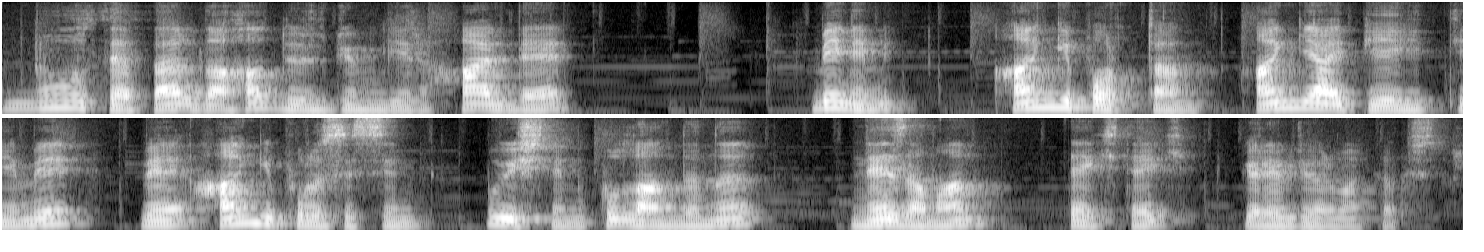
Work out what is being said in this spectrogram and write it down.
bu sefer daha düzgün bir halde benim hangi porttan hangi IP'ye gittiğimi ve hangi prosesin bu işlemi kullandığını ne zaman tek tek görebiliyorum arkadaşlar.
